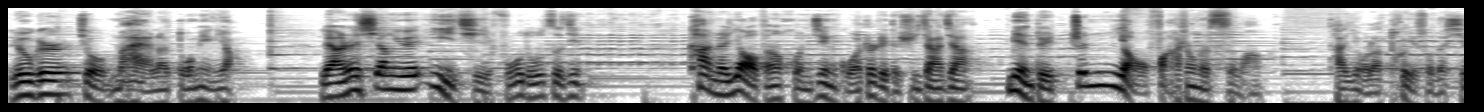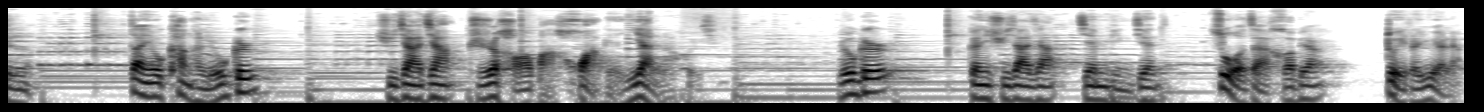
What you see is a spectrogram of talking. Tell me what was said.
刘根就买了夺命药，两人相约一起服毒自尽。看着药粉混进果汁里的徐佳佳。面对真要发生的死亡，他有了退缩的心了。但又看看刘根儿，徐佳佳只好把话给咽了回去。刘根儿跟徐佳佳肩并肩坐在河边，对着月亮。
